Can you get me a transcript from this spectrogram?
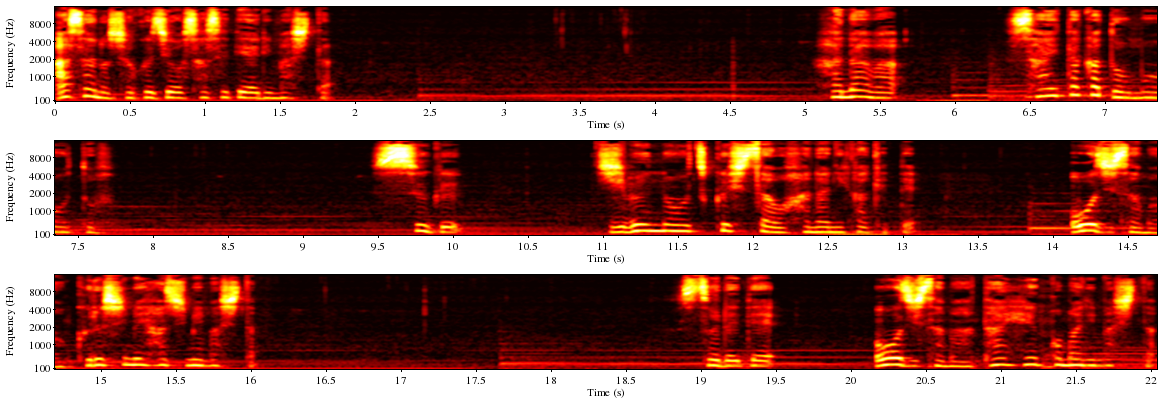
朝の食事をさせてやりました。花は咲いたかと思うとすぐ自分の美しさを鼻にかけて王子様を苦しめ始めました。それで王子様は大変困りました。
